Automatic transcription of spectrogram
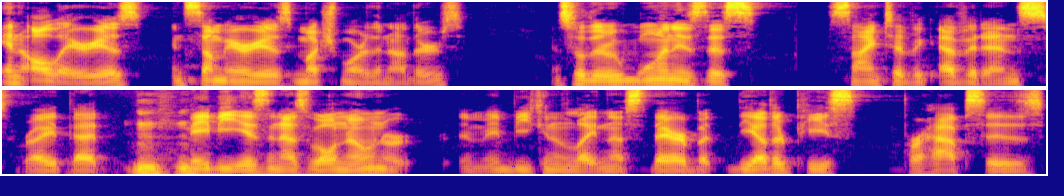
in all areas. In some areas, much more than others. And so the one is this scientific evidence, right, that mm-hmm. maybe isn't as well known, or maybe you can enlighten us there. But the other piece, perhaps, is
